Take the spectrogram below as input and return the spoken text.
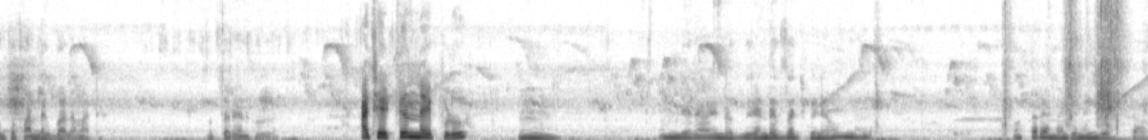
ఇంకా పండ్లకు బలమాట. ఉత్తరైన ఫుల్. ఆ చెట్టు ఉందా ఇప్పుడు? ఎండకు ఎండకు చచ్చిపోయినా ఉత్తరైందంటే నేను చేస్తాను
